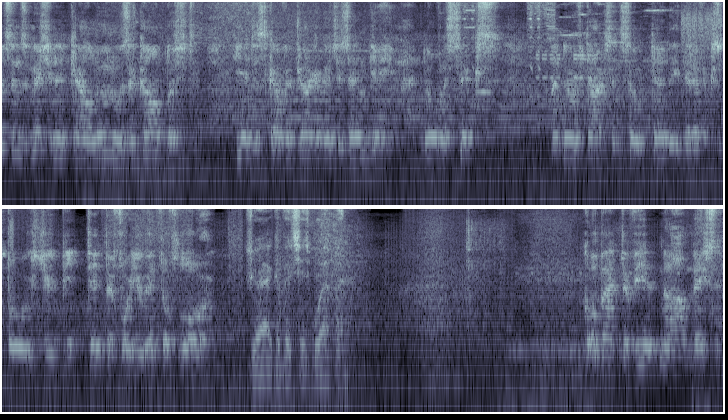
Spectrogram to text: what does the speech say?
Hudson's mission at Kowloon was accomplished. He had discovered Dragovich's endgame, Nova 6. A nerve toxin so deadly that if exposed, you'd be dead before you hit the floor. Dragovich's weapon. Go back to Vietnam, Mason.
